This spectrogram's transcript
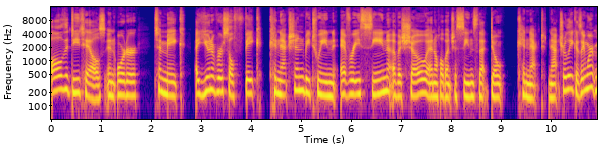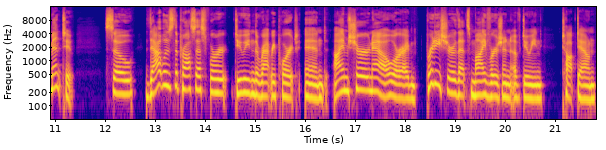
all the details in order to make a universal fake connection between every scene of a show and a whole bunch of scenes that don't connect naturally because they weren't meant to. So that was the process for doing the rat report. And I'm sure now, or I'm pretty sure that's my version of doing top down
